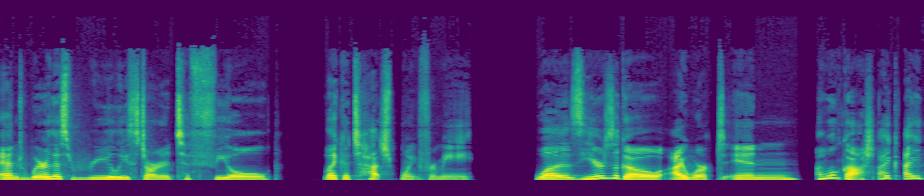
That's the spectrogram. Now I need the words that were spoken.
and where this really started to feel like a touch point for me was years ago. I worked in, oh gosh, I, I,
